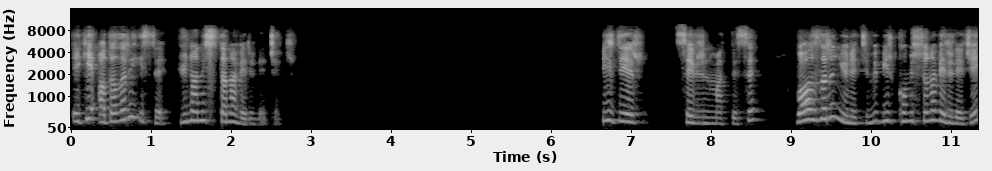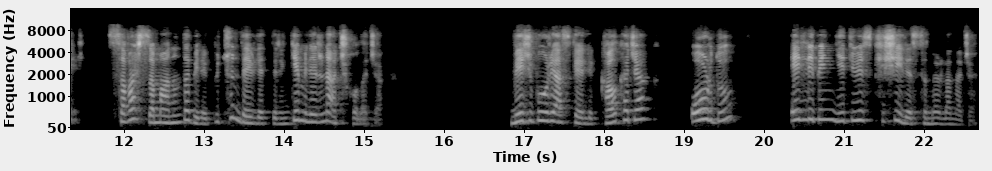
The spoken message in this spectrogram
Ege adaları ise Yunanistan'a verilecek. Bir diğer Sevr'in maddesi, Boğazların yönetimi bir komisyona verilecek, savaş zamanında bile bütün devletlerin gemilerine açık olacak. Mecburi askerlik kalkacak, ordu 50.700 kişiyle sınırlanacak.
